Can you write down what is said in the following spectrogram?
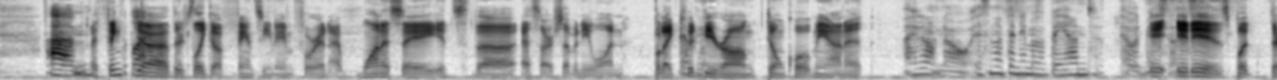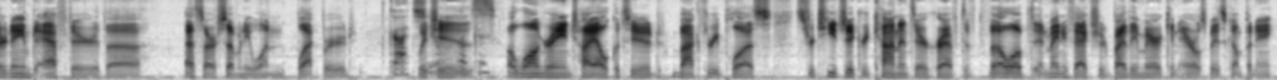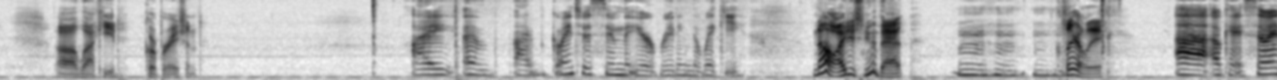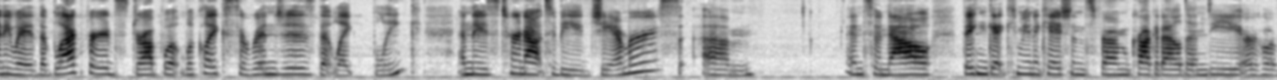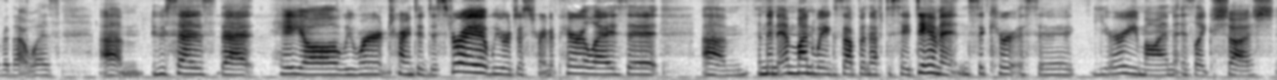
Um, I think Black- uh, there's like a fancy name for it. I want to say it's the SR-71, but I could Okay. be wrong. Don't quote me on it. I don't know. Isn't that the name of a band? That would make It, sense. it is, but they're named after the SR-71 Blackbird, Gotcha. which is Okay. a long-range, high-altitude Mach 3 plus strategic reconnaissance aircraft developed and manufactured by the American aerospace company, uh, Lockheed Corporation. I am. I'm going to assume that you're reading the wiki. No, I just knew that. Mm-hmm, Clearly. Uh, okay, so anyway, the blackbirds drop what look like syringes that like blink, and these turn out to be jammers. Um, and so now they can get communications from Crocodile Dundee or whoever that was, um, who says that, hey, y'all, we weren't trying to destroy it, we were just trying to paralyze it. Um, and then Impmon wakes up enough to say, damn it. And Secur- Securimon is like, shush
